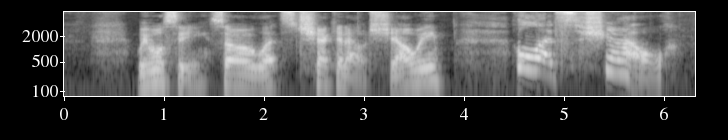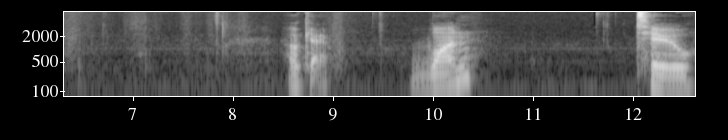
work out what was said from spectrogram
we will see. So let's check it out, shall we? Let's shall. Okay. One, two,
